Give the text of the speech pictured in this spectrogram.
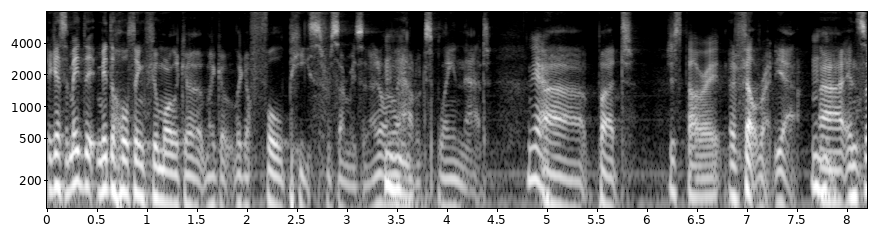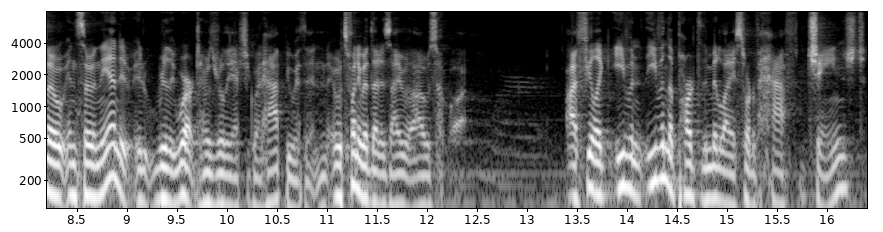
I guess it made the made the whole thing feel more like a like a like a full piece for some reason. I don't know how to explain that. Mm-hmm. Yeah. Uh, but Just felt right. it felt right, yeah. Mm-hmm. Uh, and so and so in the end, it, it really worked. I was really actually quite happy with it. And what's funny about that is I, I was. I feel like even even the parts in the middle I sort of half changed.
